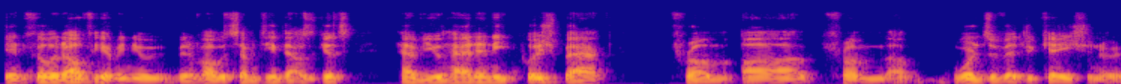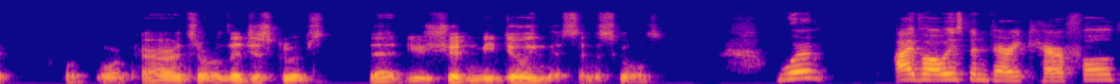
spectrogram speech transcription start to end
in Philadelphia? I mean, you've been involved with 17,000 kids. Have you had any pushback from uh, from uh, boards of education or, or, or parents or religious groups that you shouldn't be doing this in the schools? We're I've always been very careful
